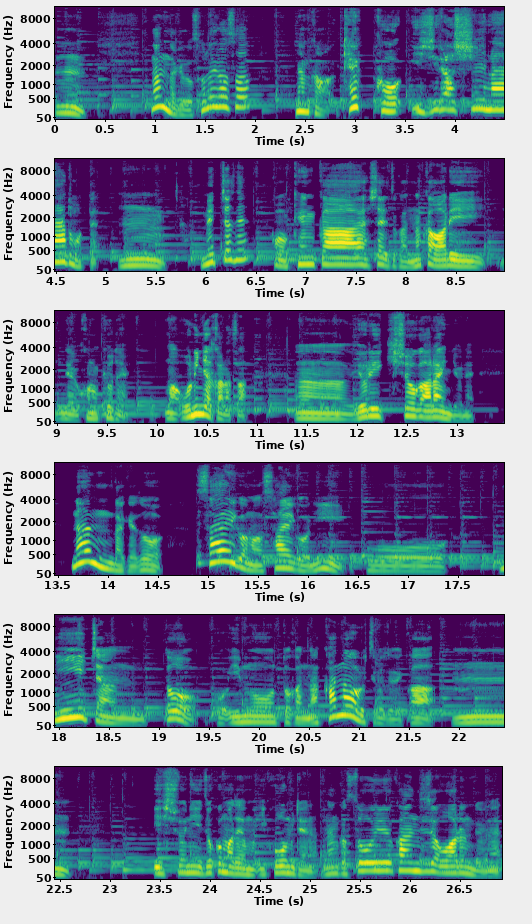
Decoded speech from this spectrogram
うん。なんだけど、それがさ、なんか、結構いじらしいなーと思って。うん。めっちゃね、この喧嘩したりとか仲悪いんだよ、この兄弟。まあ、鬼だからさ、うん、より気性が荒いんだよね。なんだけど、最後の最後に、こう、兄ちゃんと、こう、妹が仲直りするというか、うーん、一緒にどこまでも行こうみたいな、なんかそういう感じで終わるんだよね。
